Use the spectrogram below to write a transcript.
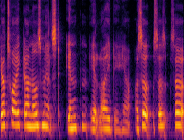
Jeg tror ikke, der er noget som helst enten eller i det her. Og så, så, så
